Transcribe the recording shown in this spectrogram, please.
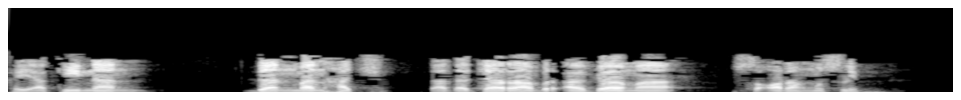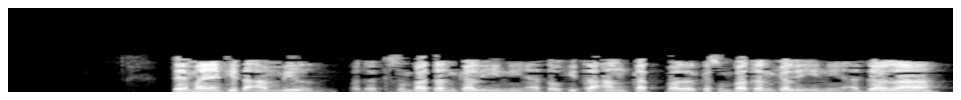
keyakinan dan manhaj tata cara beragama seorang muslim. tema yang kita ambil pada kesempatan kali ini atau kita angkat pada kesempatan kali ini adalah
